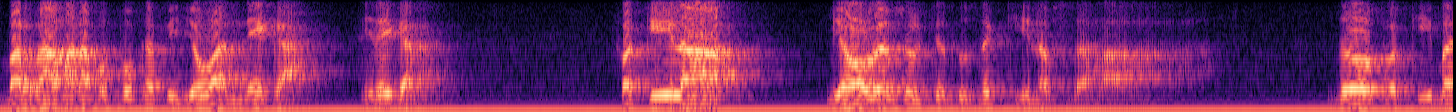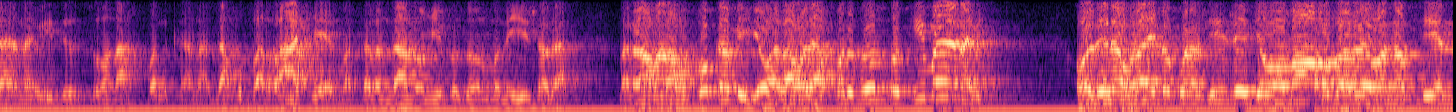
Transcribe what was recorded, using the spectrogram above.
برا مانا فوقك في جوا نيكا نيكا فقیلا بیا ویل شل چې تزکی نفسها دو په کی بیانوي د زونه خپل کنه دا خو براشه مثلا دا نوم یې په زون باندې یې شدا برامه نه په کپی جو دا ولا خپل زون په کی بیانوي او دنه خدای په قرآن شریف چې وما ابر و نفسي ان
